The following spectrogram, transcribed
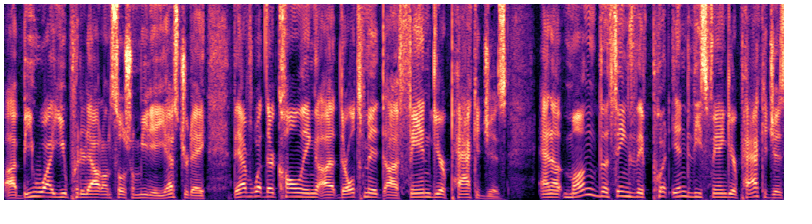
uh, BYU put it out on social media yesterday. They have what they're calling uh, their ultimate fan gear packages. And among the things they've put into these fan gear packages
